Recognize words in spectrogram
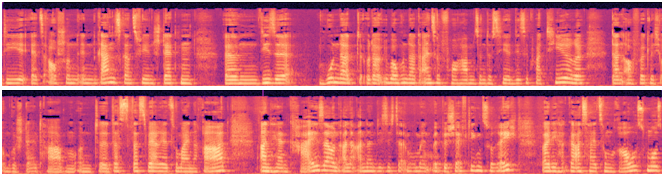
die jetzt auch schon in ganz, ganz vielen Städten ähm, diese 100 oder über 100 Einzelvorhaben sind es hier, diese Quartiere dann auch wirklich umgestellt haben. Und äh, das, das wäre jetzt so mein Rat an Herrn Kreiser und alle anderen, die sich da im Moment mit beschäftigen, zu Recht, weil die Gasheizung raus muss.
